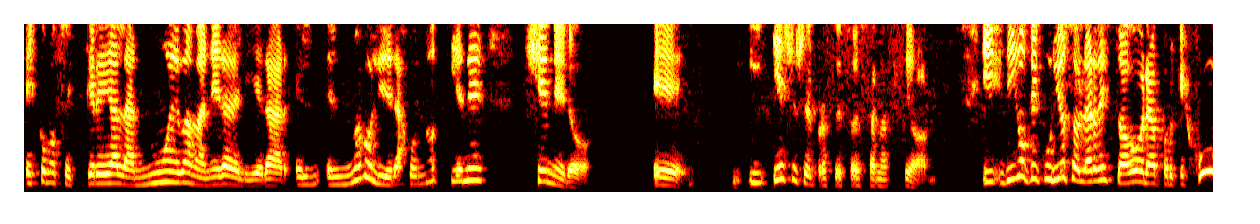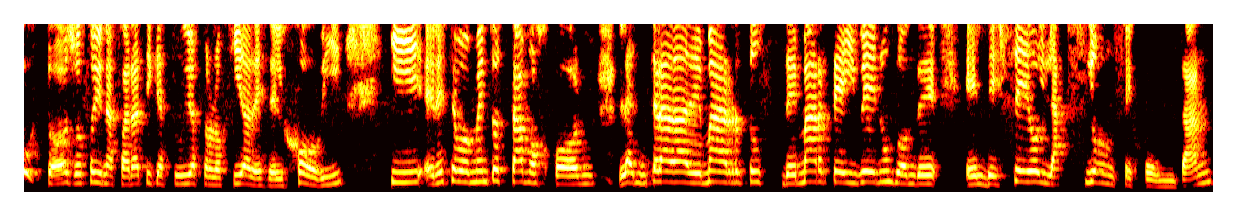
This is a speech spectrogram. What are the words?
es como se crea la nueva manera de liderar. El, nuevo liderazgo no tiene género. Eh, y, ese es el proceso de sanación. Y digo que curioso hablar de esto ahora porque justo yo soy una fanática, estudio astrología desde el hobby y en este momento estamos con la entrada de, Martus, de Marte y Venus donde el deseo y la acción se juntan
